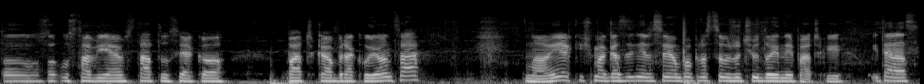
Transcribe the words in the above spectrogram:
To ustawiłem status jako paczka brakująca. No i jakiś magazynier sobie ją po prostu wrzucił do innej paczki. I teraz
